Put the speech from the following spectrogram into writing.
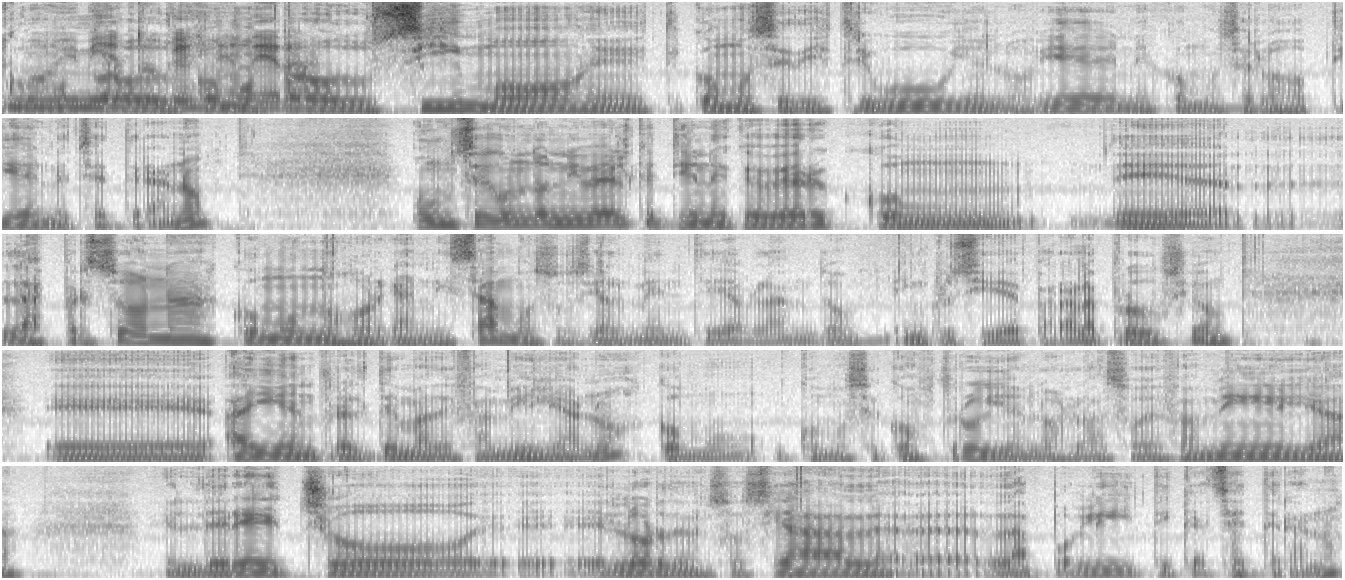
cómo, producimos, este, cómo se distribuyen los bienes, cómo se los obtiene, etcétera, ¿no? Un segundo nivel que tiene que ver con eh, las personas, cómo nos organizamos socialmente hablando, inclusive para la producción. Eh, ahí entra el tema de familia, ¿no? Cómo, cómo se construyen los lazos de familia, el derecho, eh, el orden social, la política, etcétera, ¿no?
